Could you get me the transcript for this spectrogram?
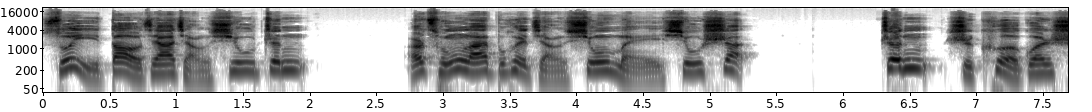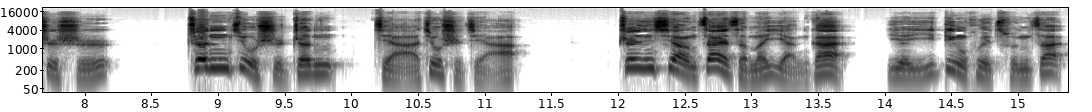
所以道家讲修真，而从来不会讲修美修善。真是客观事实，真就是真，假就是假，真相再怎么掩盖。也一定会存在，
